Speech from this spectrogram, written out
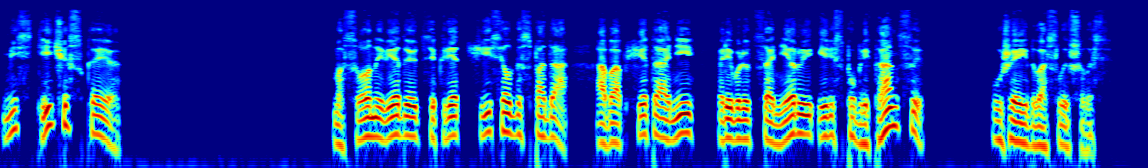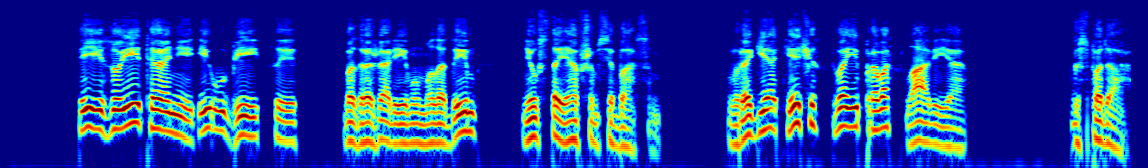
мистическое. Масоны ведают секрет чисел, господа, а вообще-то они революционеры и республиканцы, уже едва слышалось. И иезуиты они, и убийцы, возражали ему молодым, неустоявшимся басом. Враги отечества и православия. Господа,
